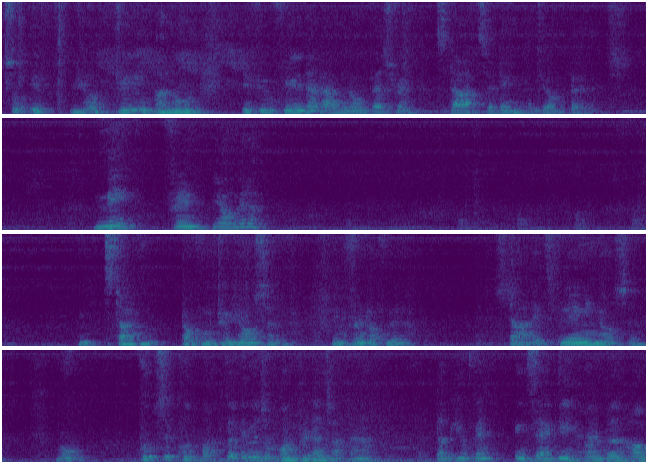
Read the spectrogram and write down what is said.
So if you are feeling alone, if you feel that I'm your best friend, start sitting with your parents. Make friend Yomela. Start talking to yourself in front of mirror. Start explaining yourself. वो खुद से खुद बात करने में जो कॉन्फिडेंस आता है ना, तब you can exactly handle how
